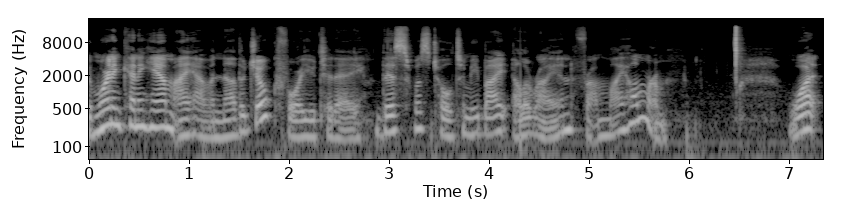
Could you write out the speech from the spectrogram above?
Good morning, Cunningham. I have another joke for you today. This was told to me by Ella Ryan from my homeroom. What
